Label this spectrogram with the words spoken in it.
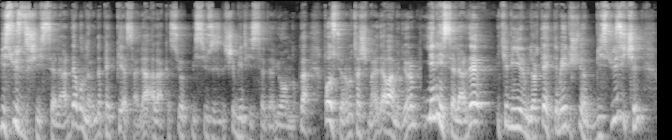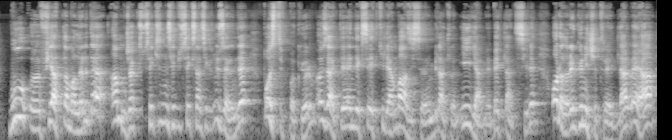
BIST 100 dışı hisselerde. Bunların da pek piyasayla alakası yok. BIST 100 dışı bir hissede yoğunlukla pozisyonumu taşımaya devam ediyorum. Yeni hisselerde 2024'te eklemeyi düşünüyorum. BIST 100 için bu e, fiyatlamaları da ancak 8888 üzerinde pozitif bakıyorum. Özellikle endeksi etkileyen bazı hisselerin bilançolarının iyi gelme beklentisiyle oralara gün içi trade'ler veya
